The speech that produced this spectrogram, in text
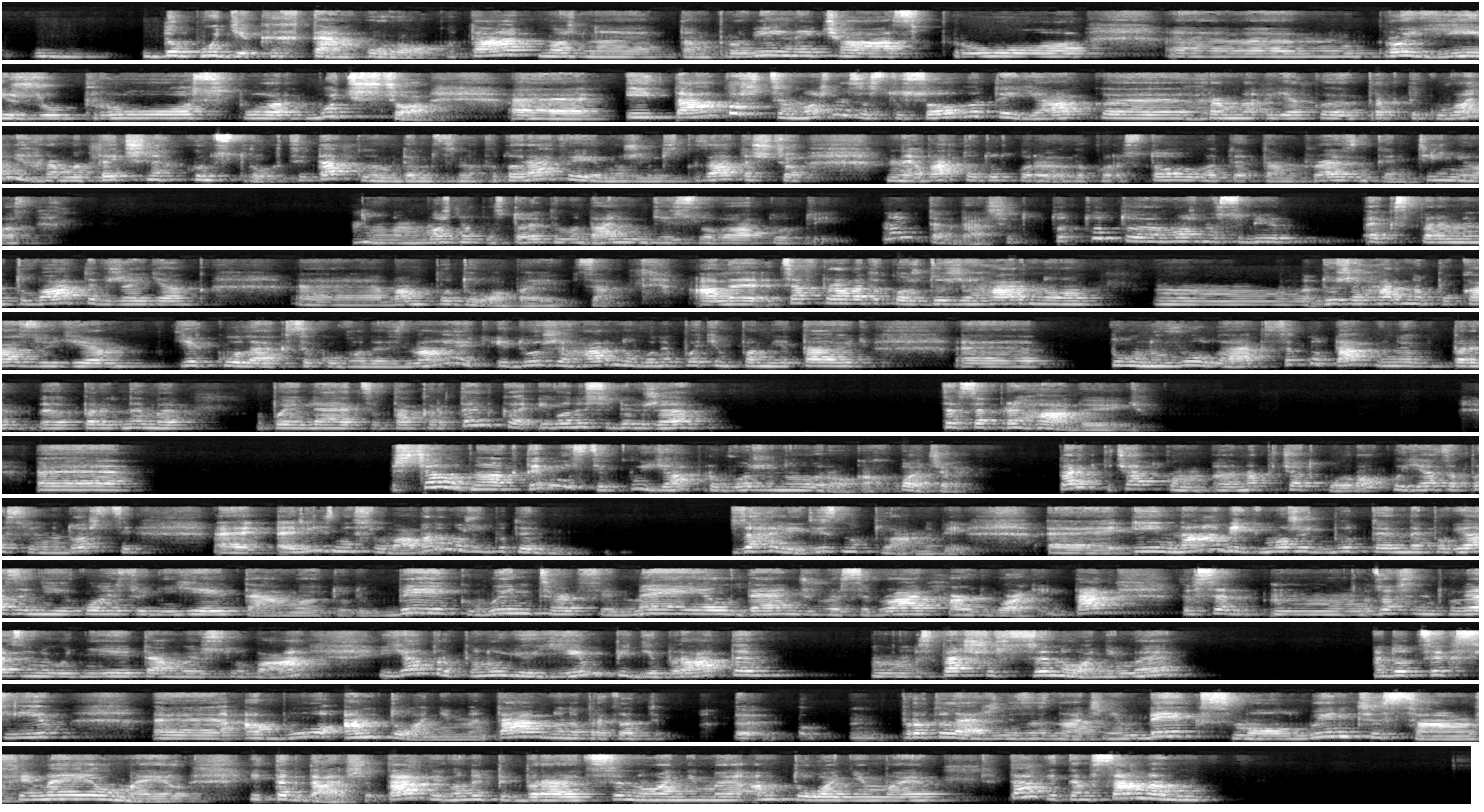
до будь-яких тем уроку. Так? Можна там про вільний час, про, е, про їжу, про спорт, будь-що. Е, І також це можна застосовувати як, е, як е, практикування граматичних конструкцій. Так? Коли ми дивимося на фотографію, я можу їм сказати, що не варто тут використовувати там present continuous, Е, Можна повторити модальні дієслова тут, ну і так далі. Тобто тут е, можна собі експериментувати вже як е, вам подобається. Але ця вправа також дуже гарно, дуже гарно показує, яку лексику вони знають, і дуже гарно вони потім пам'ятають е, ту нову лексику, так, вони перед, е, перед ними появляється та картинка, і вони собі вже це все пригадують. Ще одна активність, яку я проводжу на уроках. Отже, перед початком, е, на початку уроку я записую на дошці е, різні слова. Вони можуть бути взагалі різнопланові. Е, І навіть можуть бути не пов'язані якоюсь однією темою. Тут big, winter, female, dangerous, arrive, hardworking. Так? Це все зовсім не пов'язані однією темою слова. І я пропоную їм підібрати спершу синоніми до цих слів е, або антоніми, так? Ну, наприклад, е, протилежні за значенням big, small, winter, summer, female, male і так далі. Так? І вони підбирають синоніми, антоніми, так? і тим самим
